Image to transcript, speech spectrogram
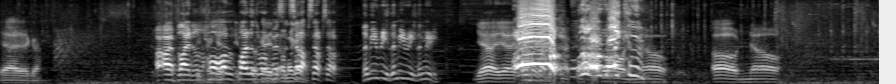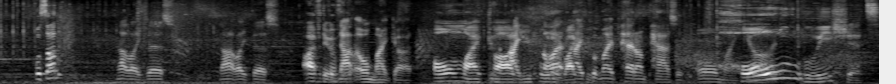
Yeah, yeah, go. I, I blinded. Oh, get- I'm blinded the wrong person. oh set up, set up, set up. Let me read, let me read, let me read. Yeah, yeah. Oh! Oh, my no. Oh no. What's on? Not like this. Not like this. I have to go Dude, for not. the- Oh my god. Oh my god, I you pulled a thought I put my pet on passive. Oh my god. Holy shit.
